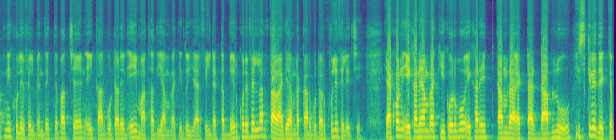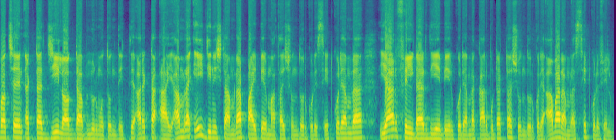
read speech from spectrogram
আপনি খুলে ফেলবেন। দেখতে পাচ্ছেন, এই কার্বোটারের এই মাথা দিয়ে আমরা কিন্তু এয়ার ফিল্টারটা বের করে ফেললাম। তার আগে আমরা কার্বোটার খুলে ফেলেছি। এখন এখানে আমরা কি করব? এখানে আমরা একটা ডাবলু স্ক্রিনে দেখতে পাচ্ছেন, একটা জি লক ডাবলুর মতন দেখতে আর একটা আই আমরা এই জিনিসটা আমরা পাইপের মাথায় সুন্দর করে সেট করে আমরা এয়ার ফিল্টার দিয়ে বের করে আমরা কার্বোটারটা সুন্দর করে আবার আমরা সেট করে ফেলব।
